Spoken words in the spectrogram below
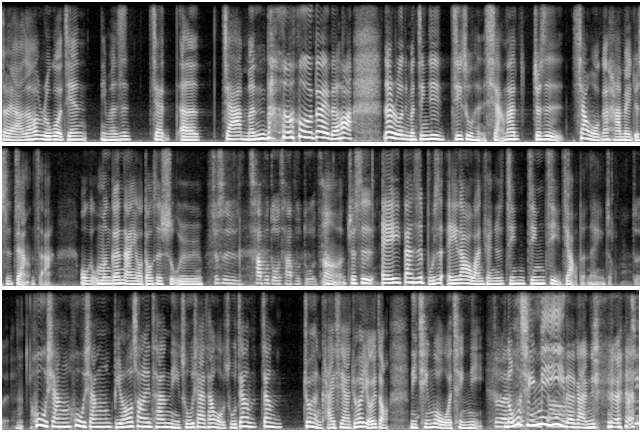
对啊，然后如果今天你们是家呃家门当户对的话，那如果你们经济基础很像，那就是像我跟哈妹就是这样子啊。我我们跟男友都是属于就是差不多差不多。嗯，就是 A，但是不是 A 到完全就是斤斤计较的那一种。对，嗯，互相互相，比方说上一餐你出，下一餐我出，这样这样就很开心啊，就会有一种你请我，我请你，浓情蜜意。的感觉。而且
